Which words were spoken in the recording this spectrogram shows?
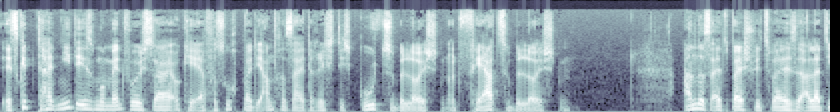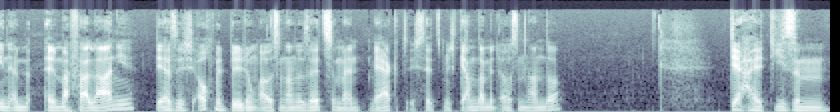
es gibt halt nie diesen Moment, wo ich sage, okay, er versucht mal die andere Seite richtig gut zu beleuchten und fair zu beleuchten. Anders als beispielsweise Aladdin El- El-Mafalani, der sich auch mit Bildung auseinandersetzt und man merkt, ich setze mich gern damit auseinander, der halt diesem,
